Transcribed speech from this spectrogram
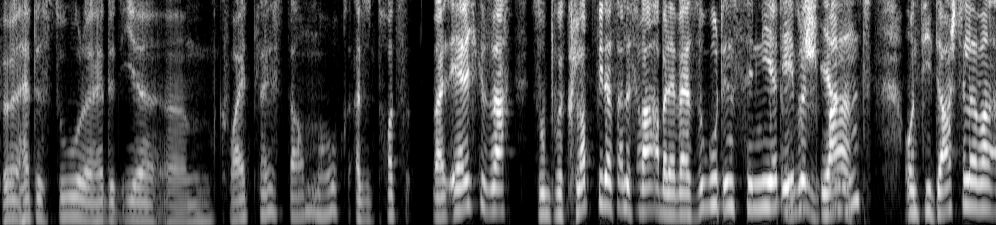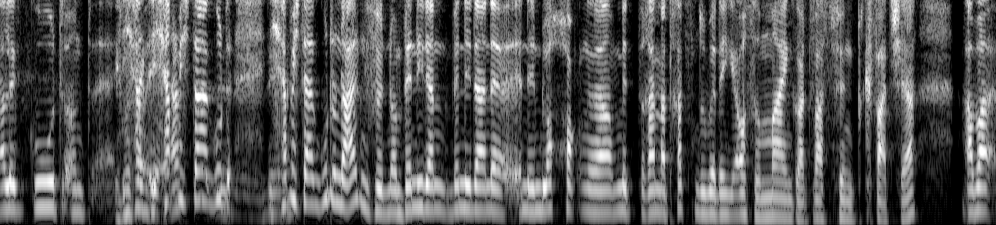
Hättest du oder hättet ihr ähm, Quiet Place Daumen hoch? Also trotz, weil ehrlich gesagt, so bekloppt wie das alles war, aber der war so gut inszeniert Eben, und so spannend und die Darsteller waren alle gut und äh, Ich ich, muss hab- habe mich da gut, ich habe mich da gut unterhalten gefühlt und wenn die dann, wenn die da in, der, in dem Loch hocken äh, mit drei Matratzen drüber, denke ich auch so, mein Gott, was für ein Quatsch, ja. Aber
